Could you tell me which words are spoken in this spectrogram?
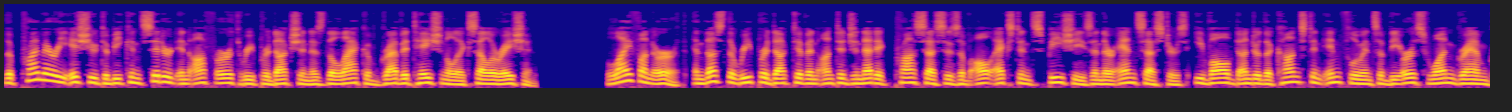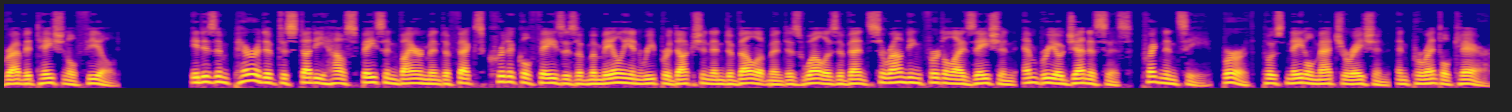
The primary issue to be considered in off-Earth reproduction is the lack of gravitational acceleration. Life on Earth, and thus the reproductive and ontogenetic processes of all extant species and their ancestors, evolved under the constant influence of the Earth's 1 gram gravitational field. It is imperative to study how space environment affects critical phases of mammalian reproduction and development as well as events surrounding fertilization, embryogenesis, pregnancy, birth, postnatal maturation, and parental care.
